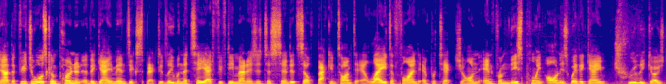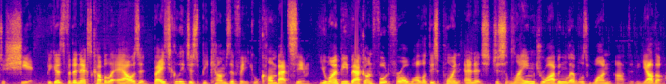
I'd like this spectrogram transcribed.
Now, the Future Wars component of the game ends expectedly when the T-850 manages to send itself back in time to LA to find and protect John, and from this point on is where the game truly goes to shit. Because for the next couple of hours, it basically just becomes a vehicle combat sim. You won't be back on foot for a while at this point, and it's just lame driving levels one after the other.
